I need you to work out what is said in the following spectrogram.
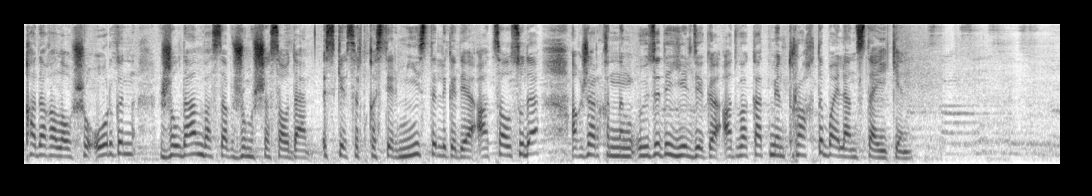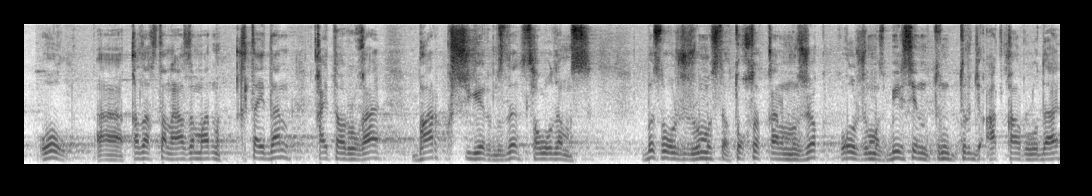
қадағалаушы орган жылдан бастап жұмыс жасауда. Іске сыртқы істер министрлігі де атсалысуда. Ақжарқынның өзі де елдегі адвокатмен тұрақты байланыста екен ол қазақстан азаматын қытайдан қайтаруға бар күш жігерімізді салудамыз. Біз ол жұмысты тоқтатқанымыз жоқ ол жұмыс белсенді түрде атқарылуда.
